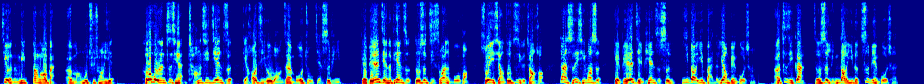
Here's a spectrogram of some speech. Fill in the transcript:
就有能力当老板，而盲目去创业。合伙人之前长期兼职，给好几个网站博主剪视频，给别人剪的片子都是几十万的播放，所以想做自己的账号。但实际情况是，给别人剪片子是一到一百的量变过程，而自己干则是零到一的质变过程，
